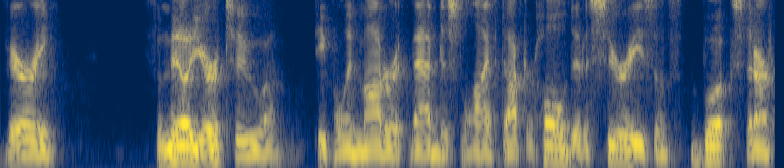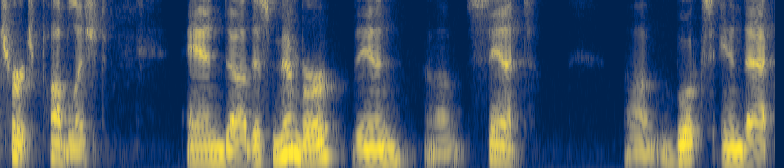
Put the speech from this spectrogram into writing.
very familiar to uh, people in moderate Baptist life. Dr. Hull did a series of books that our church published and uh, this member then uh, sent books in that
